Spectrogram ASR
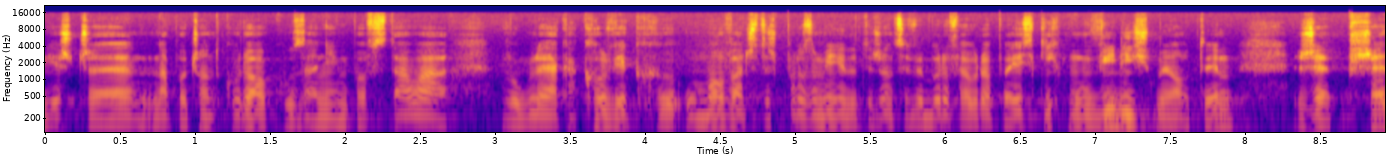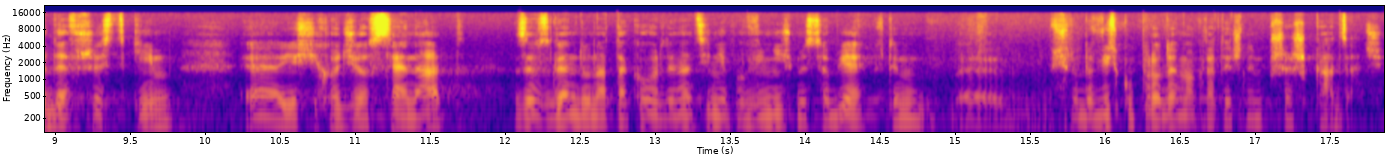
Jeszcze na początku roku, zanim powstała w ogóle jakakolwiek umowa czy też porozumienie dotyczące wyborów europejskich, mówiliśmy o tym, że przede wszystkim, e, jeśli chodzi o Senat, ze względu na taką ordynację nie powinniśmy sobie w tym e, środowisku prodemokratycznym przeszkadzać.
